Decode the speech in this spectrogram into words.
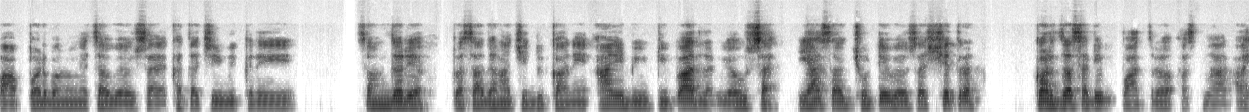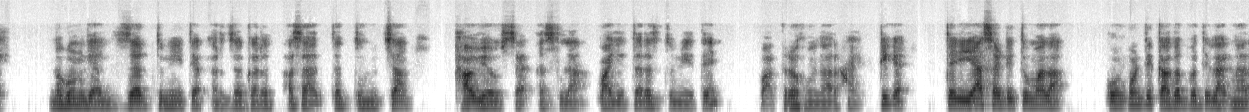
पापड बनवण्याचा व्यवसाय खताची विक्री सौंदर्य प्रसाधनाची दुकाने आणि ब्युटी पार्लर व्यवसाय यासह छोटे व्यवसाय क्षेत्र कर्जासाठी पात्र असणार आहे. बघून घ्या जर तुम्ही इथे अर्ज करत असाल तर तुमचा हा व्यवसाय असला पाहिजे तरच तुम्ही इथे पात्र होणार आहे. ठीक आहे? तर यासाठी तुम्हाला कोणकोणती कागदपत्रे लागणार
